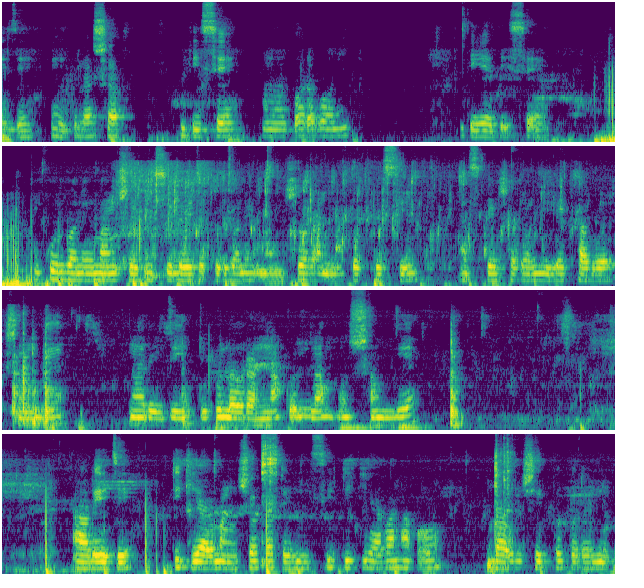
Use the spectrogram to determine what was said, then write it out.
এই যে এইগুলো সব দিছে আমার বড় বোন, দিয়ে দিছে। কুরবানির মাংস দিয়েছিল, এই যে কুরবানির মাংস রান্না করতেছি। আজকে সবাই মিলে খাব একসঙ্গে। আর এই যে একটু পোলাও রান্না করলাম ওর সঙ্গে। আর এই যে টিকিয়ার মাংস কাটে নিয়েছি, টিকিয়া বানাবো, ডাউল সেদ্ধ করে নেব।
